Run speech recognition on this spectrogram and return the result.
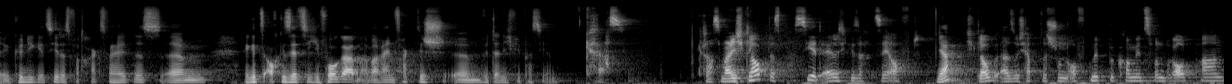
äh, kündige jetzt hier das Vertragsverhältnis. Ähm, da gibt es auch gesetzliche Vorgaben, aber rein faktisch ähm, wird da nicht viel passieren. Krass. Krass, weil ich glaube, das passiert ehrlich gesagt sehr oft. Ja? Ich glaube, also ich habe das schon oft mitbekommen jetzt von Brautpaaren.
